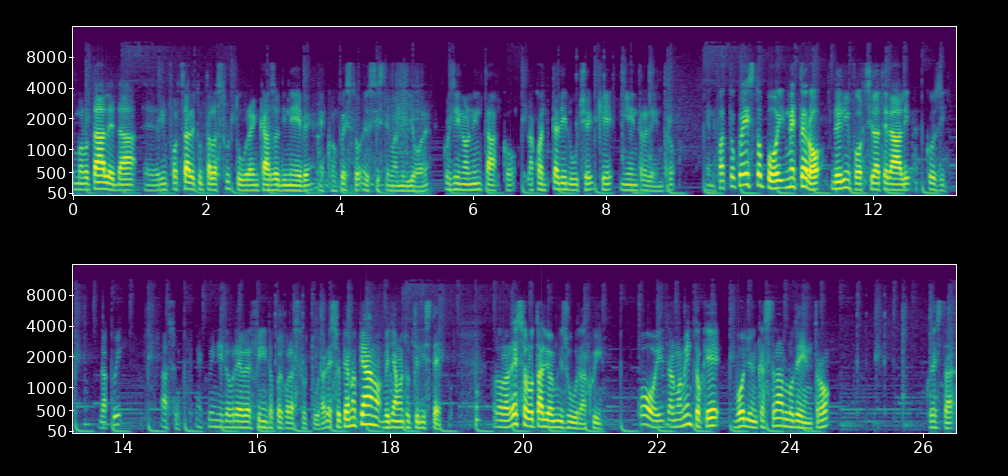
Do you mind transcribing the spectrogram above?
in modo tale da eh, rinforzare tutta la struttura in caso di neve. Ecco, questo è il sistema migliore. Così non intacco la quantità di luce che mi entra dentro. Bene, fatto questo, poi metterò dei rinforzi laterali, così, da qui a su. E quindi dovrei aver finito poi con la struttura. Adesso piano piano vediamo tutti gli step. Allora, adesso lo taglio a misura qui. Poi, dal momento che voglio incastrarlo dentro, questa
